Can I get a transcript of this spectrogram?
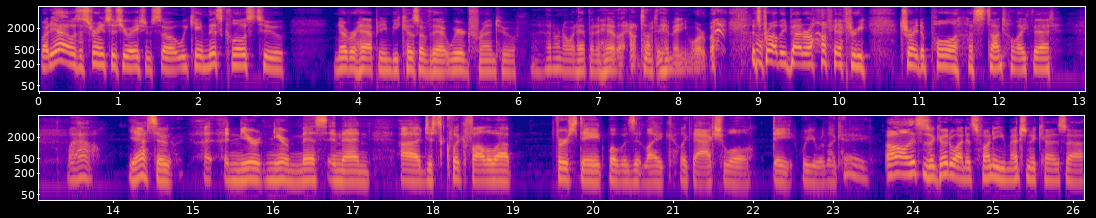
But yeah, it was a strange situation. So we came this close to never happening because of that weird friend who I don't know what happened to him. I don't talk to him anymore, but it's probably better off after he tried to pull a stunt like that. Wow. Yeah. So a, a near near miss, and then uh, just quick follow up. First date. What was it like? Like the actual date where you were like, "Hey." Oh, this is a good one. It's funny you mentioned it because uh,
